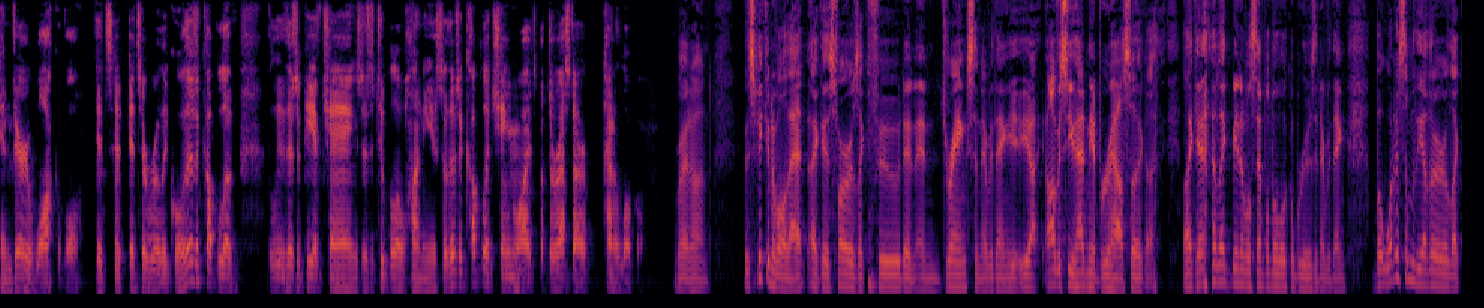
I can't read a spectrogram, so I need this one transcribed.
and very walkable. It's a, it's a really cool. There's a couple of, I believe there's a PF Chang's, there's a Tupelo Honey, so there's a couple of chain wides, but the rest are kind of local. Right on. But speaking of all that, like as far as like food and, and drinks and everything, yeah, obviously you had me at brew house, so like, like I like being able to sample the local brews and everything. But what are some of the other like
